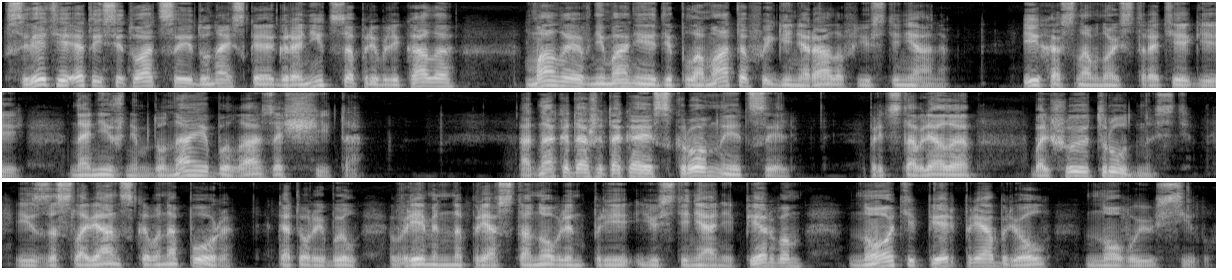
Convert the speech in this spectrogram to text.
В свете этой ситуации Дунайская граница привлекала малое внимание дипломатов и генералов Юстиниана. Их основной стратегией на Нижнем Дунае была защита. Однако даже такая скромная цель представляла большую трудность из-за славянского напора, который был временно приостановлен при Юстиниане I, но теперь приобрел новую силу.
